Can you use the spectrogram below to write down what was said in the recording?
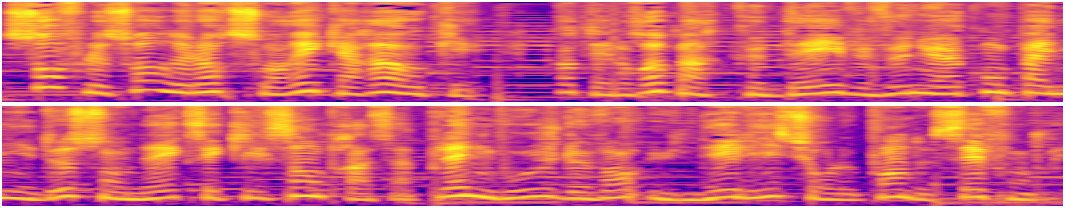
sauf le soir de leur soirée karaoké, quand elle remarque que Dave est venu accompagné de son ex et qu'il s'embrasse à pleine bouche devant une Ellie sur le point de s'effondrer.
